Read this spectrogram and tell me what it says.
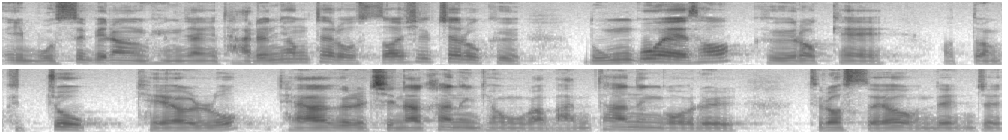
이 모습이랑 굉장히 다른 형태로서 실제로 그 농고에서 그렇게 어떤 그쪽 계열로 대학을 진학하는 경우가 많다는 거를 들었어요. 근데 이제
